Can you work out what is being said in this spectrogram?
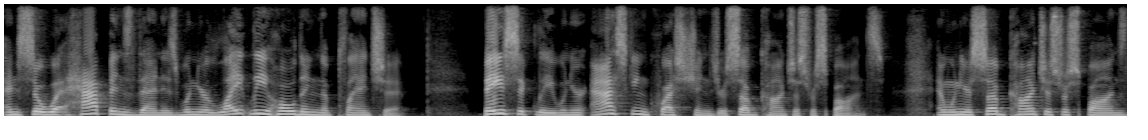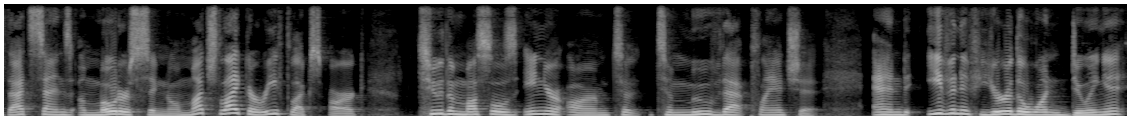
And so, what happens then is when you're lightly holding the planchette, basically, when you're asking questions, your subconscious responds. And when your subconscious responds, that sends a motor signal, much like a reflex arc, to the muscles in your arm to, to move that planchette. And even if you're the one doing it,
